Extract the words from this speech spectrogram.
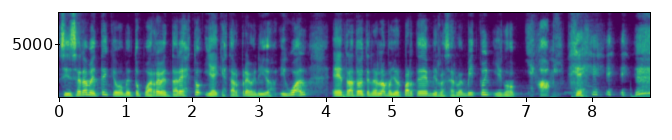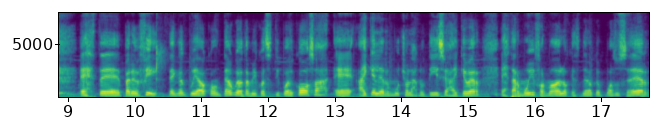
sinceramente en qué momento pueda reventar esto y hay que estar prevenidos. Igual eh, trato de tener la mayor parte de mi reserva en Bitcoin y en, OMI. este, pero en fin, tengan cuidado, con, tengan cuidado también con ese tipo de cosas. Eh, hay que leer mucho las noticias, hay que ver, estar muy informado de lo que, de lo que pueda suceder.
